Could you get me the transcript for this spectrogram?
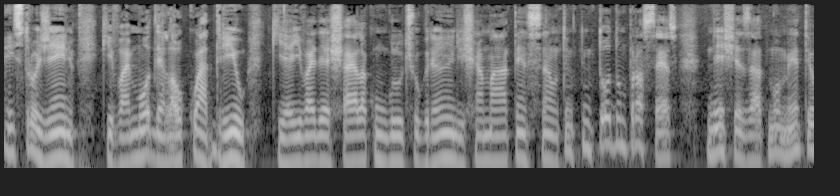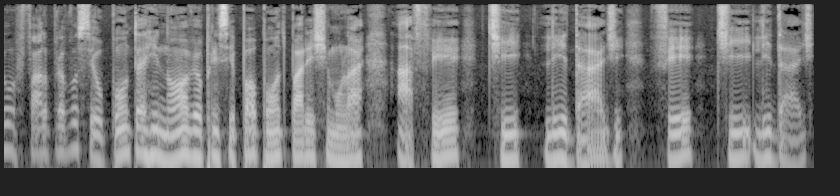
estrogênio, que vai modelar o quadril, que aí vai deixar ela com o glúteo grande, chamar a atenção. Tem, tem todo um processo. Neste exato momento, eu falo para você: o ponto R9 é o principal ponto para estimular a fertilidade. Fertilidade.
